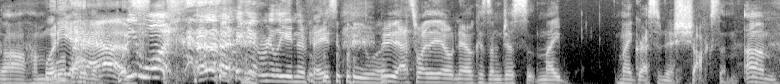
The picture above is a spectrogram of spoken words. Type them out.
oh, I'm What do you better than- have? What do you want? I get really in their face. what do you want? Maybe that's why they don't know because I'm just my my aggressiveness shocks them. Um,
